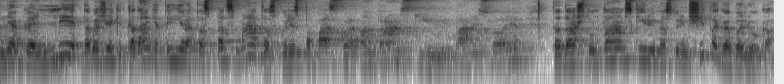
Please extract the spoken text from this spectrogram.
negali, dabar žiūrėkit, kadangi tai yra tas pats matas, kuris papasakoja antram skyriui tą istoriją, tada aštuntam skyriui mes turim šitą gabaliuką,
